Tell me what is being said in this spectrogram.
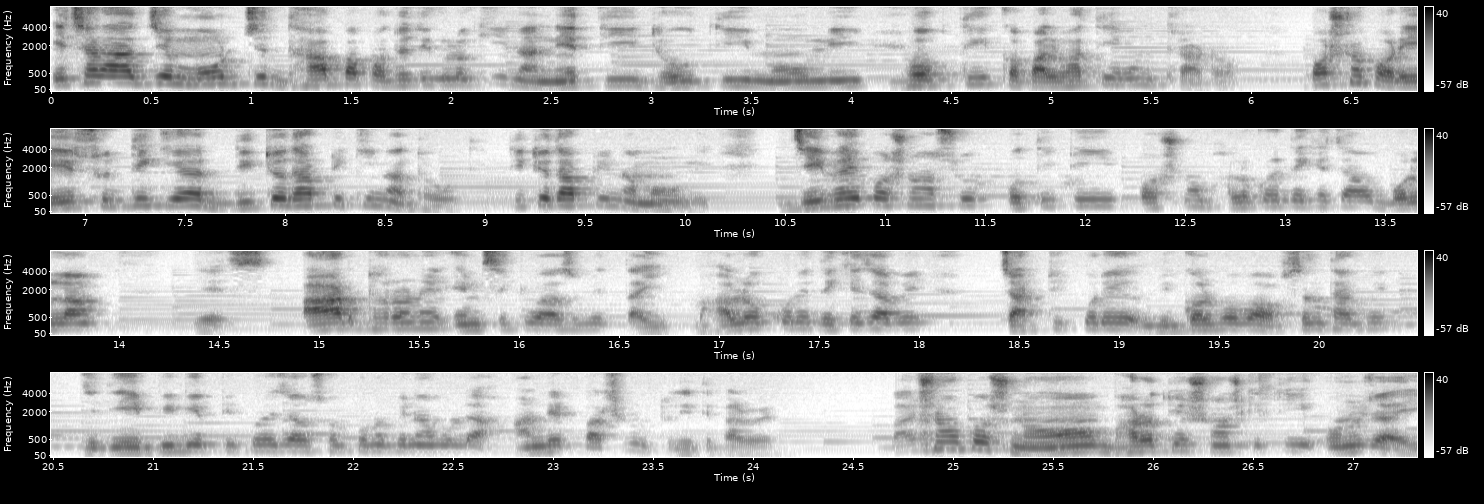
এছাড়া যে মোট যে ধাপ বা পদ্ধতিগুলো কি? না, নেতি, ধৌতি, মৌলি, ভক্তি, কপালভাতি এবং ত্রাটক। প্রশ্ন পড়ে এই শুদ্ধি ক্রিয়ার দ্বিতীয় ধাপটি কি না ধৌতি? তৃতীয় ধাপটি না মৌলি? যেইভাবে প্রশ্ন আসুক, প্রতিটি প্রশ্ন ভালো করে দেখে যাও। বললাম যে আট ধরনের এমসিকিউ আসবে, তাই ভালো করে দেখে যাবে। চারটি করে বিকল্প বা অপশন থাকবে। যদি এই পিডিএফটি করে যাও সম্পূর্ণ বিনামূল্যে হান্ড্রেড পার্সেন্ট উত্তর দিতে পারবে। বাইশ প্রশ্ন, ভারতীয় সংস্কৃতি অনুযায়ী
